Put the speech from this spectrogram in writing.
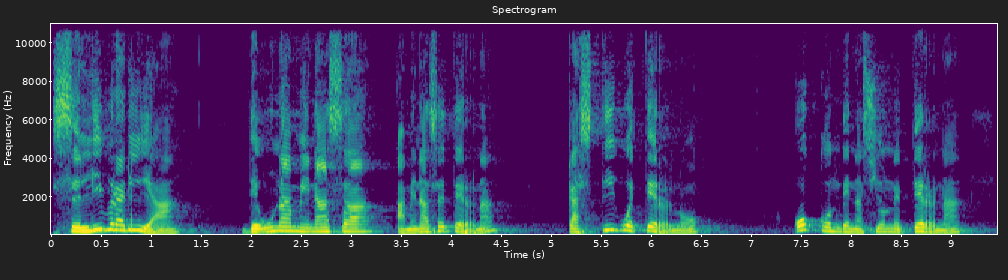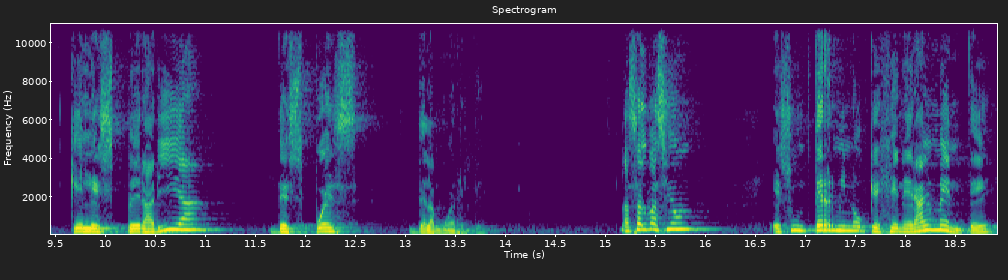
se libraría de una amenaza, amenaza eterna, castigo eterno o condenación eterna que le esperaría después de la muerte. La salvación es un término que generalmente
